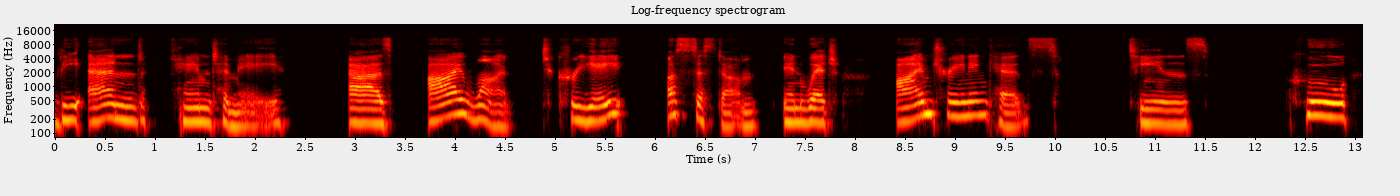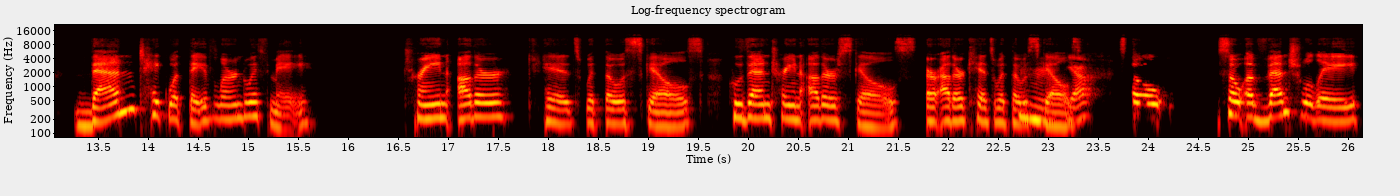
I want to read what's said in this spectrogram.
the end came to me as I want to create a system in which I'm training kids, teens, who then take what they've learned with me, train other kids with those skills, who then train other skills or other kids with those mm-hmm. skills. Yeah. So so eventually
